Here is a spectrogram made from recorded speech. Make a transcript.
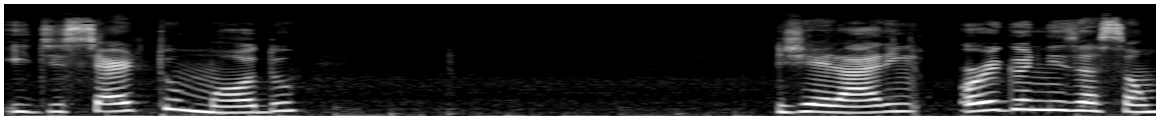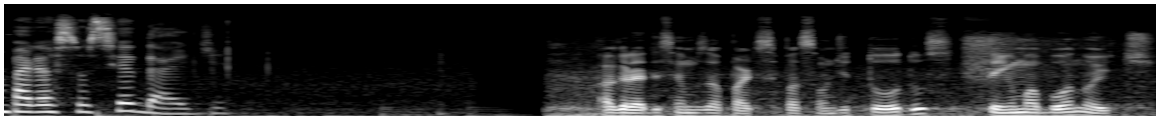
e, de certo modo, gerarem organização para a sociedade. Agradecemos a participação de todos. Tenha uma boa noite.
